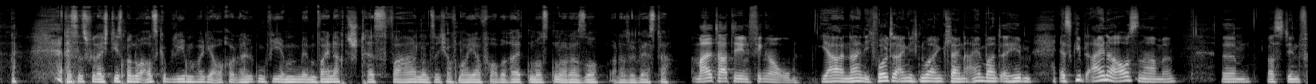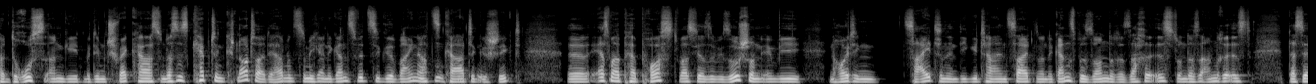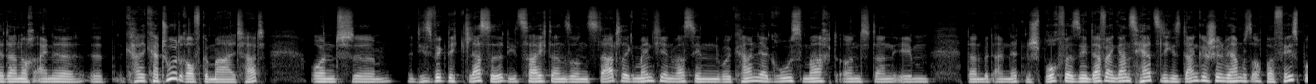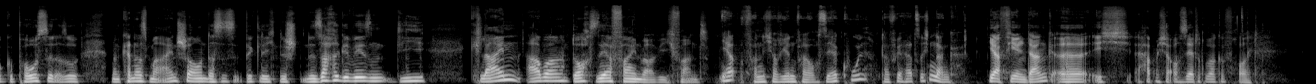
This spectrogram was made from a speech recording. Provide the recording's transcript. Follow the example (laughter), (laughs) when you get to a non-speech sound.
Das ist vielleicht diesmal nur ausgeblieben, weil die auch irgendwie im, im, Weihnachtsstress waren und sich auf Neujahr vorbereiten mussten oder so. Oder Silvester. Malte hatte den Finger oben. Ja, nein, ich wollte eigentlich nur einen kleinen Einwand erheben. Es gibt eine Ausnahme, ähm, was den Verdruss angeht mit dem Trackcast. Und das ist Captain Knotter. Der hat uns nämlich eine ganz witzige Weihnachtskarte (laughs) geschickt. Äh, erstmal per Post, was ja sowieso schon irgendwie in heutigen Zeiten, in digitalen Zeiten so eine ganz besondere Sache ist. Und das andere ist, dass er da noch eine äh, Karikatur drauf gemalt hat. Und ähm, die ist wirklich klasse. Die zeigt dann so ein Star Trek-Männchen, was den Vulkaniergruß macht und dann eben dann mit einem netten Spruch versehen. Dafür ein ganz herzliches Dankeschön. Wir haben das auch bei Facebook gepostet. Also man kann das mal einschauen. Das ist wirklich eine, eine Sache gewesen, die klein, aber doch sehr fein war, wie ich fand. Ja, fand ich auf jeden Fall auch sehr cool. Dafür herzlichen Dank. Ja, vielen Dank. Äh, ich habe mich auch sehr darüber gefreut.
